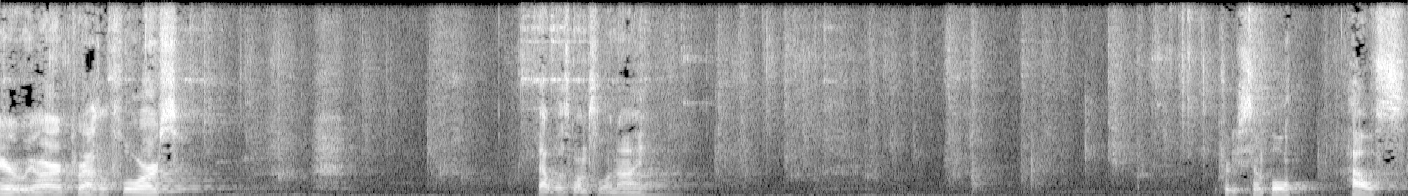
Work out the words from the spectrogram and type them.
Here we are, terrazzo floors. That was once Lanai. Pretty simple house.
